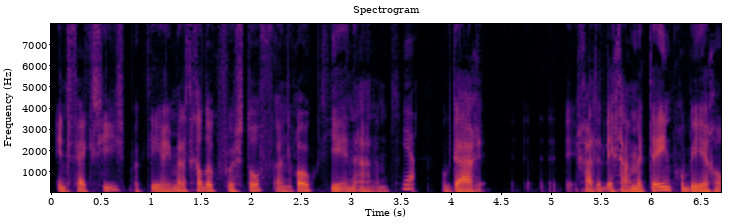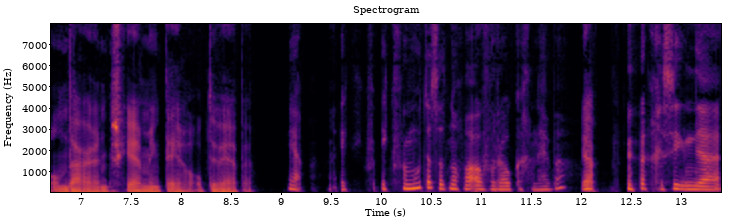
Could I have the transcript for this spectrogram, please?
infecties, bacteriën, maar dat geldt ook voor stof en rook die je inademt. Ja. Ook daar eh, gaat het lichaam meteen proberen om daar een bescherming tegen op te werpen. ik, ik vermoed dat we het nog wel over roken gaan hebben. Ja. Gezien, de,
